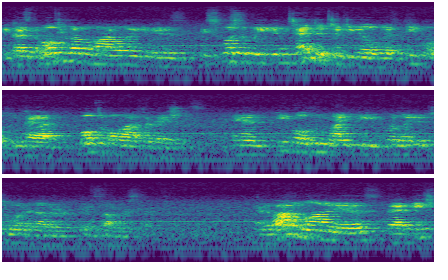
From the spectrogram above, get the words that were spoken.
because the multi-level modeling is explicitly intended to deal with people who have multiple observations and people who might be related to one another in some respect. And the bottom line is that each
